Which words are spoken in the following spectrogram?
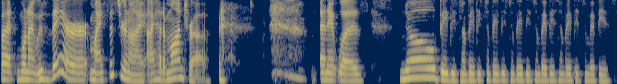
But when I was there, my sister and I, I had a mantra. and it was, no babies, no babies, no babies, no babies, no babies, no babies, no babies.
